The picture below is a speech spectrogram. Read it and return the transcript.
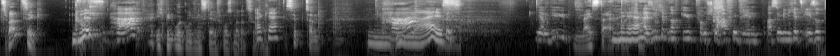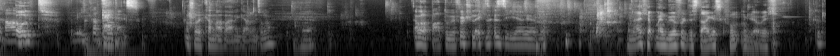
20. Was? Ha? Ich bin urgut in Stealth, muss man dazu sagen. Okay. 17. Ha? Nice. Wir haben geübt. Meister. Ja. Also ich habe noch geübt vom Schlafen gehen. Außerdem bin ich jetzt eh so traurig. Und da bin ich so. Guidance. Achso, ich kann noch eine Guidance, oder? Aber der Bart, du würfel schlechter als die Jährige. Also. Na, ich habe meinen Würfel des Tages gefunden, glaube ich. Gut.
